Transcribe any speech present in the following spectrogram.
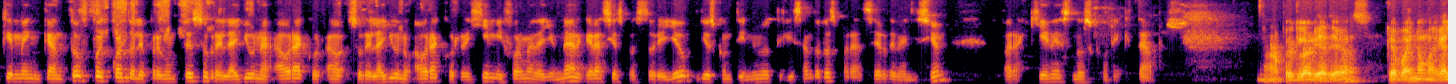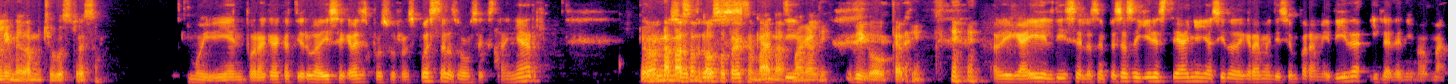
que me encantó fue cuando le pregunté sobre el ayuno, ahora ah, sobre el ayuno, ahora corregí mi forma de ayunar, gracias pastor y yo, Dios continúa utilizándolos para hacer de bendición para quienes nos conectamos. No, pues gloria a Dios. Qué bueno, Magali, me da mucho gusto eso. Muy bien, por acá Catiruga dice, gracias por su respuesta, los vamos a extrañar. Pero nada más son dos o tres semanas, Magali. Digo, Katy. Abigail dice, los empecé a seguir este año y ha sido de gran bendición para mi vida y la de mi mamá.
